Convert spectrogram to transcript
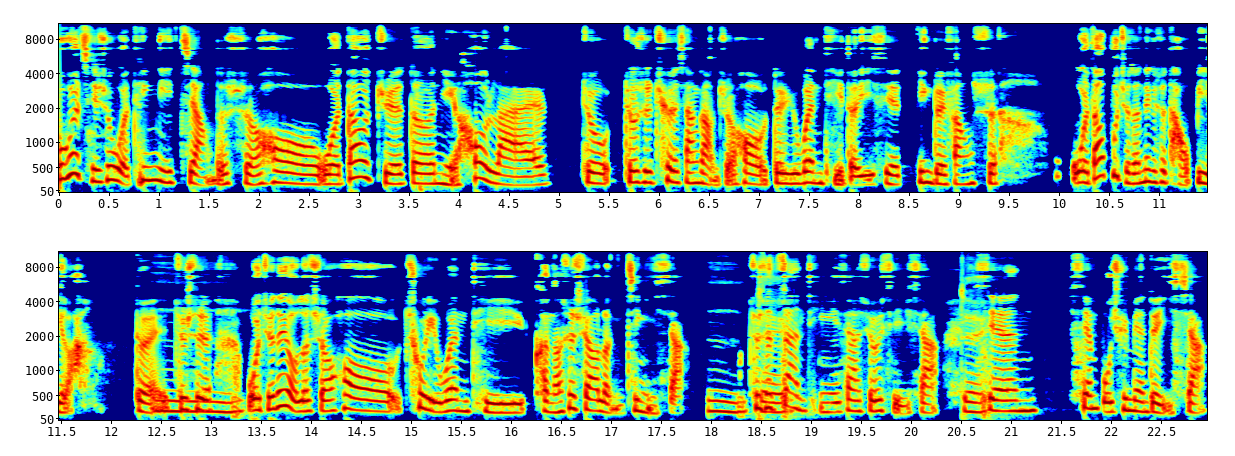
不过，其实我听你讲的时候，我倒觉得你后来就就是去了香港之后，对于问题的一些应对方式，我倒不觉得那个是逃避啦。对，就是我觉得有的时候处理问题可能是需要冷静一下，嗯，就是暂停一下，休息一下，对，先先不去面对一下，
